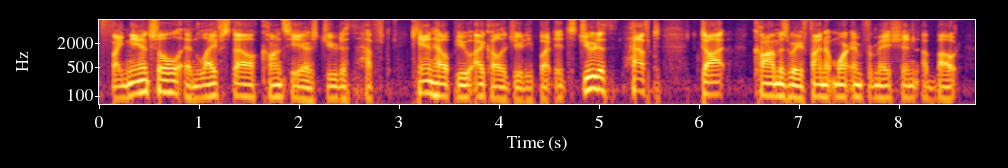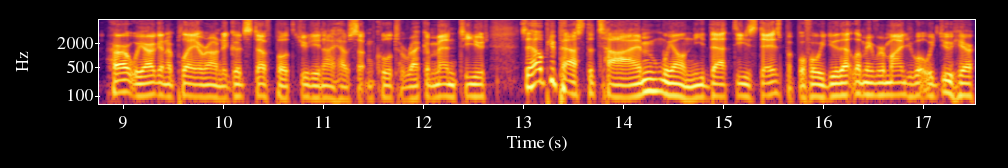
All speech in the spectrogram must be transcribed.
financial and lifestyle concierge Judith Heft can help you. I call her Judy, but it's judithheft.com is where you find out more information about her. We are going to play around the good stuff. Both Judy and I have something cool to recommend to you to help you pass the time. We all need that these days. But before we do that, let me remind you what we do here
